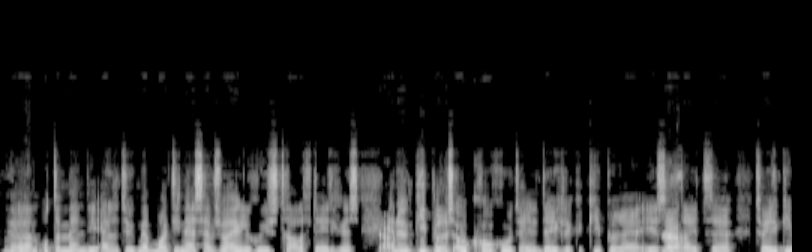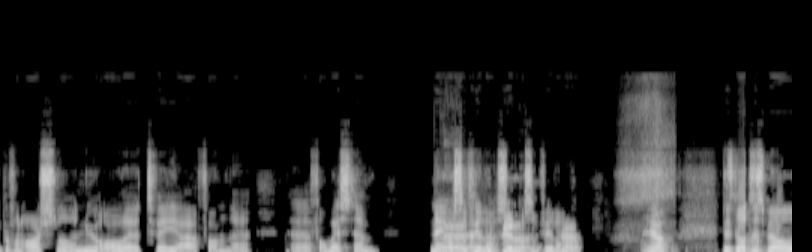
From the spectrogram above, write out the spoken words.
Mhm. Um, Otamendi en natuurlijk met Martinez hebben ze wel hele goede centrale verdedigers. Ja. En hun keeper is ook gewoon goed. Hele degelijke keeper. Hè. Eerst Ja. altijd uh, tweede keeper van Arsenal en nu al uh, twee jaar van, uh, van West Ham. Nee, Aston Villa. Aston Villa. Aston Villa. Ja. Ja, dus dat Ja. is wel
